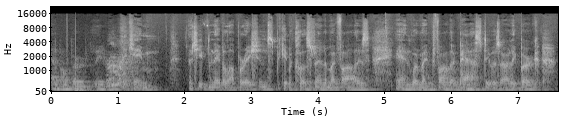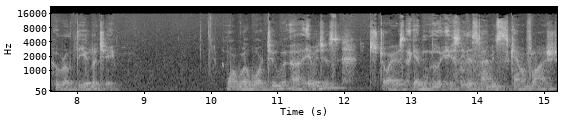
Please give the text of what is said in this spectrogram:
Admiral Burke later became the chief of naval operations, became a close friend of my father's. And when my father passed, it was Arleigh Burke who wrote the eulogy. More World War II uh, images, destroyers. Again, you see this time it's camouflaged.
